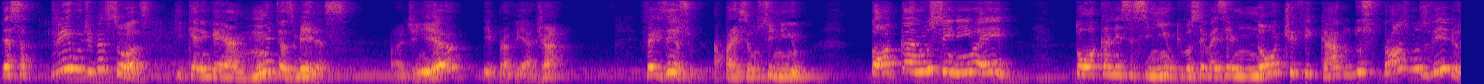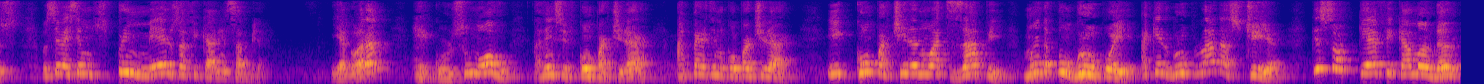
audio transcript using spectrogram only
dessa tribo de pessoas que querem ganhar muitas milhas para dinheiro e para viajar. Fez isso? Apareceu um sininho. Toca no sininho aí. Toca nesse sininho que você vai ser notificado dos próximos vídeos. Você vai ser um dos primeiros a ficarem sabendo. E agora, recurso novo. Tá vendo se compartilhar? Aperte no compartilhar e compartilha no WhatsApp. Manda para um grupo aí, aquele grupo lá das tia, que só quer ficar mandando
